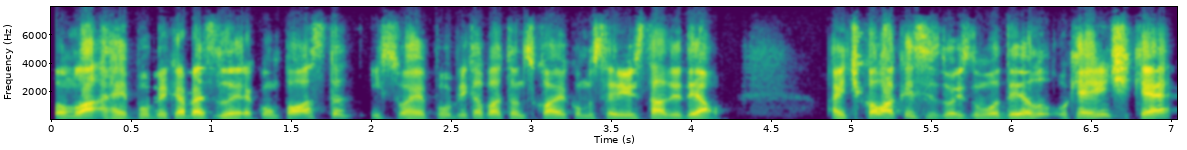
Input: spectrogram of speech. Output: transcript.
Vamos lá, a República Brasileira é composta, em sua república, Platão escolhe como seria o estado ideal. A gente coloca esses dois no modelo, o que a gente quer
